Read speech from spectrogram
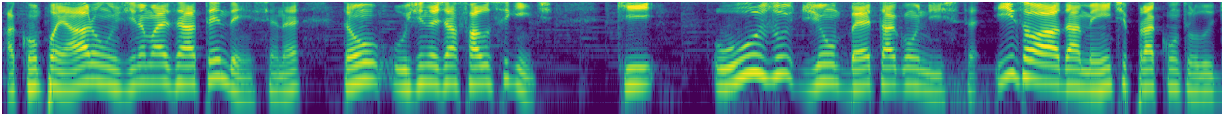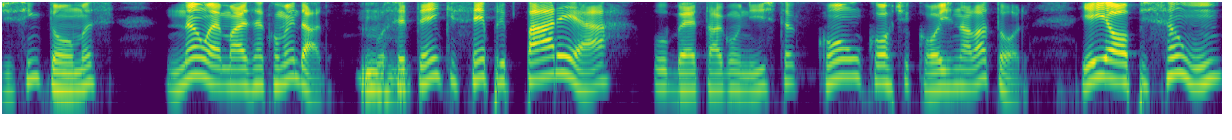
acompanharam o GINA, mas é a tendência, né? Então, o GINA já fala o seguinte, que o uso de um beta-agonista isoladamente para controle de sintomas não é mais recomendado. Uhum. Você tem que sempre parear o beta-agonista com o corticoide inalatório. E aí a opção 1,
